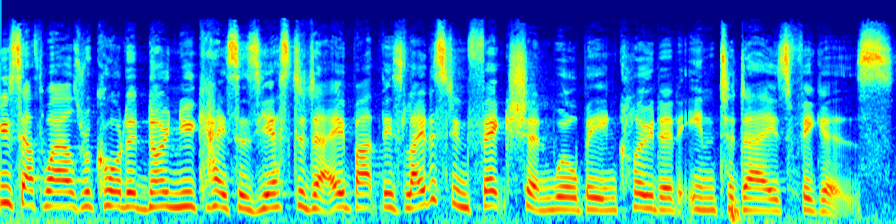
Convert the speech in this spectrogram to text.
New South Wales recorded no new cases yesterday, but this latest infection will be included in today's figures.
